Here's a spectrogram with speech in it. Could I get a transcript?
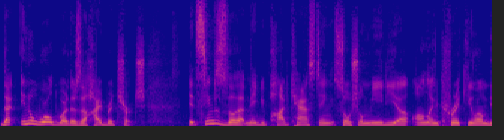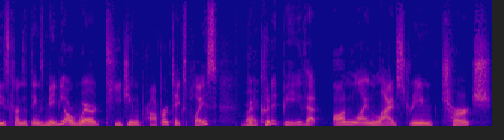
that in a world where there's a hybrid church it seems as though that maybe podcasting social media online curriculum these kinds of things maybe are where teaching proper takes place right. but could it be that online live stream church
